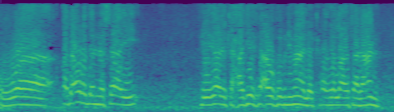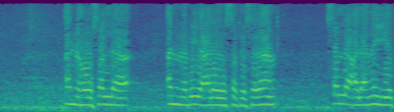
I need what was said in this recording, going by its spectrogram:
وقد أورد النسائي في ذلك حديث عوف بن مالك رضي الله تعالى عنه أنه صلى أن النبي عليه الصلاة والسلام صلى على ميت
